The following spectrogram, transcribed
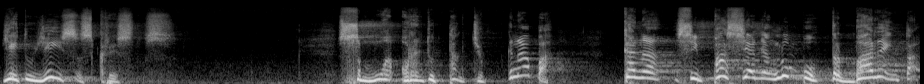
yaitu Yesus Kristus. Semua orang itu takjub. Kenapa? Karena si pasien yang lumpuh terbaring tak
